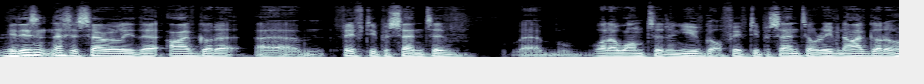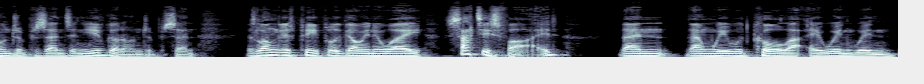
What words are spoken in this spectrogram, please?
Mm. It isn't necessarily that I've got a um, 50% of uh, what I wanted and you've got 50%, or even I've got 100% and you've got 100%. As long as people are going away satisfied, then, then we would call that a win win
